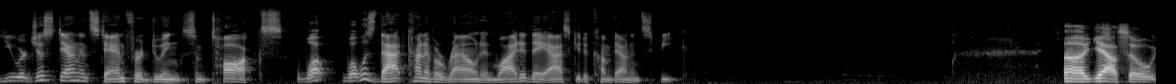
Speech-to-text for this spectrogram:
You were just down in Stanford doing some talks. What what was that kind of around, and why did they ask you to come down and speak? Uh, yeah, so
